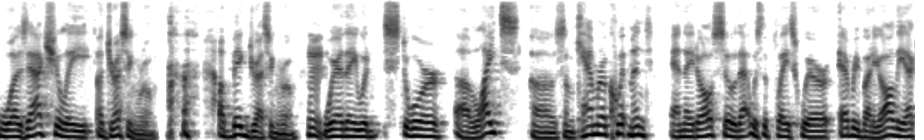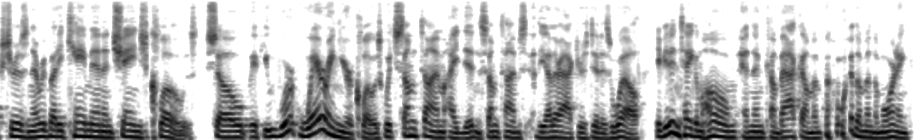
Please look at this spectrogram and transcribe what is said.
was actually a dressing room, a big dressing room hmm. where they would store uh, lights, uh, some camera equipment, and they'd also, that was the place where everybody, all the extras and everybody came in and changed clothes. So if you weren't wearing your clothes, which sometime I did and sometimes the other actors did as well, if you didn't take them home and then come back them, with them in the morning,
